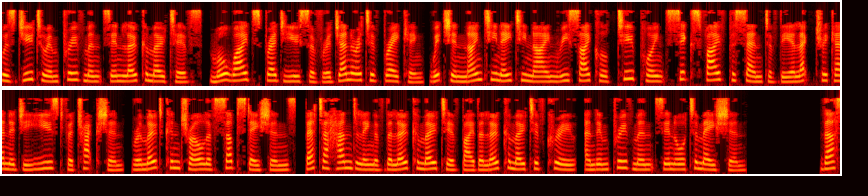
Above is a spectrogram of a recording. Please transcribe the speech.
was due to improvements in locomotives, more widespread use of regenerative braking, which in 1989 recycled 2.65% of the electric energy used for traction, remote control of substations, better handling of the locomotive by the locomotive crew, and improvements in automation. Thus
